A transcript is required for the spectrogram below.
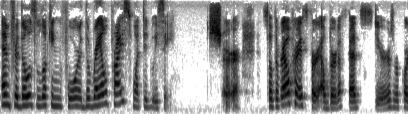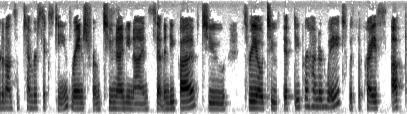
And for those looking for the rail price, what did we see? Sure. So the rail price for Alberta fed steers reported on September 16th ranged from 299.75 to 302.50 per hundredweight, with the price up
